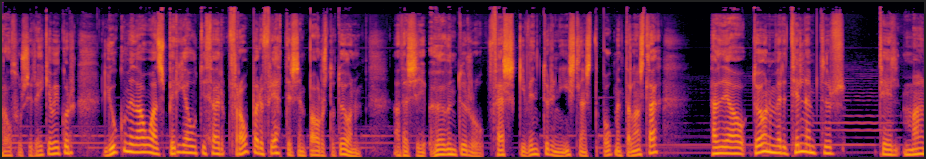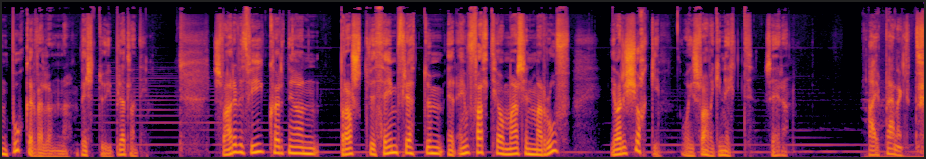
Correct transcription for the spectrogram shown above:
Ráðhúsi Reykjavíkur ljúkum við á að spyrja út í þær frábæru fréttir sem bárust á dögunum að þessi höfundur og ferski vindurinn í Íslandst bókmentalandslag hefði á dögunum verið tilnemdur til mann búkarvelununa virtu í Breitlandi. Svari við því hvernig hann brást við þeim fréttum er einfalt hjá Masín Marrúf ég var í sjokki og ég svaf ekki neitt, segir hann. I panicked.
